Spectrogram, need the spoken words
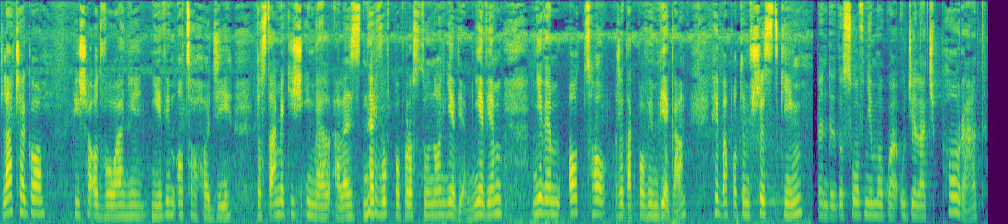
Dlaczego piszę odwołanie? Nie wiem o co chodzi. Dostałam jakiś e-mail, ale z nerwów po prostu, no nie wiem, nie wiem, nie wiem o co, że tak powiem, biega. Chyba po tym wszystkim będę dosłownie mogła udzielać porad,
